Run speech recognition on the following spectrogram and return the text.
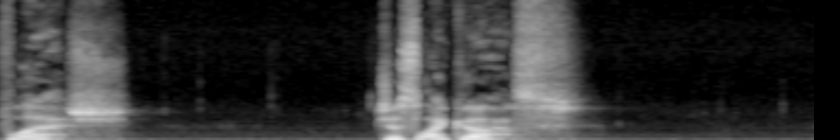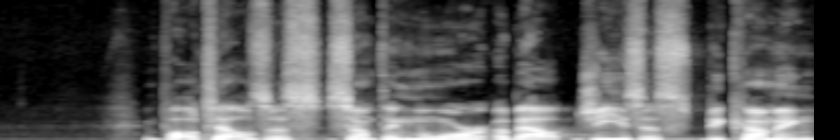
flesh, just like us. And Paul tells us something more about Jesus becoming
